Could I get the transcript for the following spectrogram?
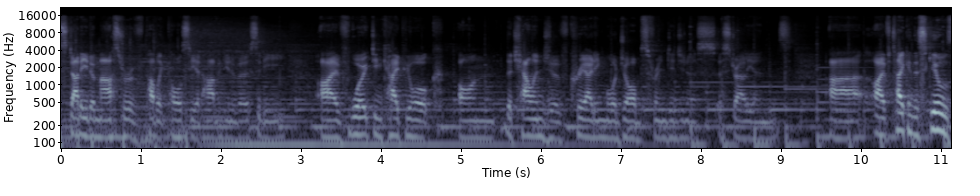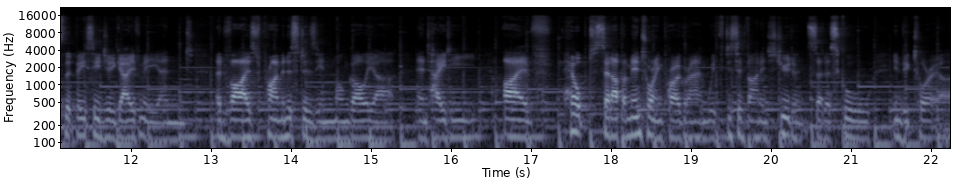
studied a Master of Public Policy at Harvard University. I've worked in Cape York on the challenge of creating more jobs for Indigenous Australians. Uh, I've taken the skills that BCG gave me and advised Prime Ministers in Mongolia and Haiti. I've helped set up a mentoring program with disadvantaged students at a school in Victoria.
